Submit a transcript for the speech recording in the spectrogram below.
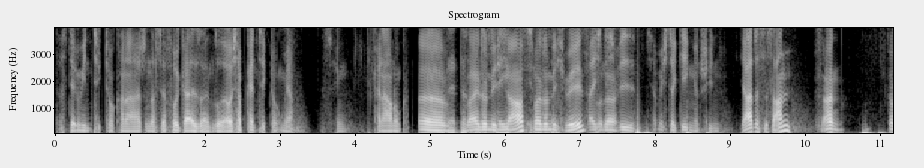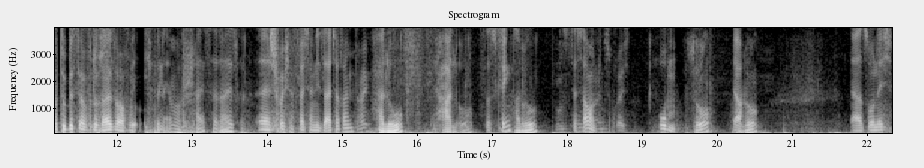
dass der irgendwie einen TikTok-Kanal hat und dass der voll geil sein soll. Aber ich habe keinen TikTok mehr. Deswegen, keine Ahnung. Ähm, weil du nicht darfst, weil du nicht willst Weil ich oder nicht will. Ich habe mich dagegen entschieden. Ja, das ist an. ist an. Ich glaube, du bist einfach nur leise auf. Ich bin einfach scheiße leise. Äh, sprech mal vielleicht an die Seite rein. Hallo? Hallo? Das klingt so. Hallo? Das ist der Sound. Oben. So? Ja. Hallo? Ja, so nicht.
